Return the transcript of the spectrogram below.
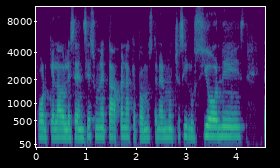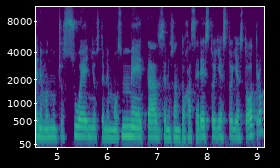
porque la adolescencia es una etapa en la que podemos tener muchas ilusiones, tenemos muchos sueños, tenemos metas, se nos antoja hacer esto y esto y esto otro,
